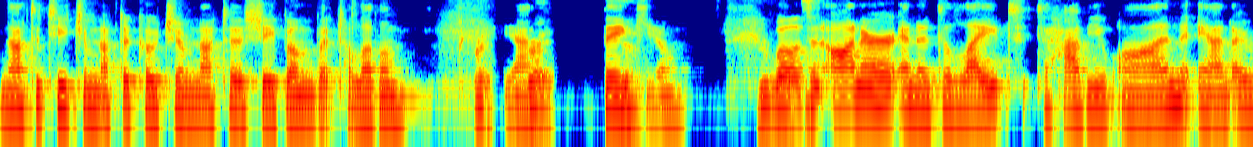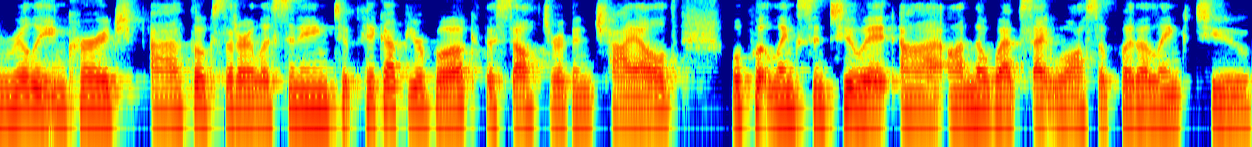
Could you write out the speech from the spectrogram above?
Not to teach them, not to coach them, not to shape them, but to love them. Right. Yeah. Right. Thank yeah. you. You're well, welcome. it's an honor and a delight to have you on. And I really encourage uh, folks that are listening to pick up your book, The Self Driven Child. We'll put links into it uh, on the website. We'll also put a link to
